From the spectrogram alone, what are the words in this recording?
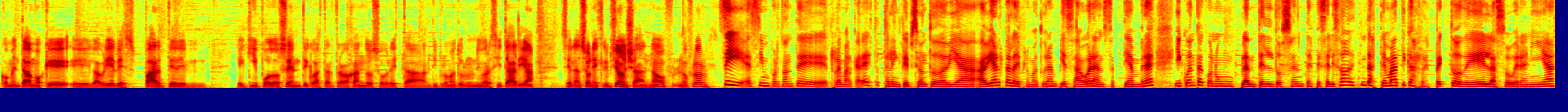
Comentábamos que Gabriel es parte del equipo docente que va a estar trabajando sobre esta diplomatura universitaria. Se lanzó una inscripción ya, ¿no, ¿no Flor? Sí, es importante remarcar esto. Está la inscripción todavía abierta. La diplomatura empieza ahora en septiembre y cuenta con un plantel docente especializado en distintas temáticas respecto de la soberanía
